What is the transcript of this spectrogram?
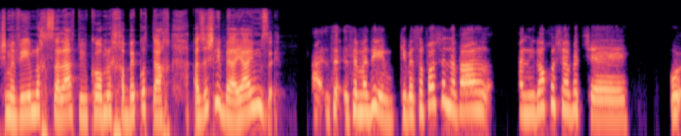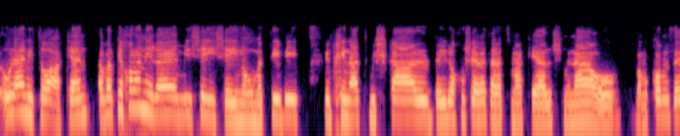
שמביאים לך סלט במקום לחבק אותך, אז יש לי בעיה עם זה. אה, זה, זה מדהים, כי בסופו של דבר, אני לא חושבת ש... אולי אני טועה, כן? אבל ככל הנראה מישהי שהיא נורמטיבית מבחינת משקל והיא לא חושבת על עצמה כעל שמנה או במקום הזה,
